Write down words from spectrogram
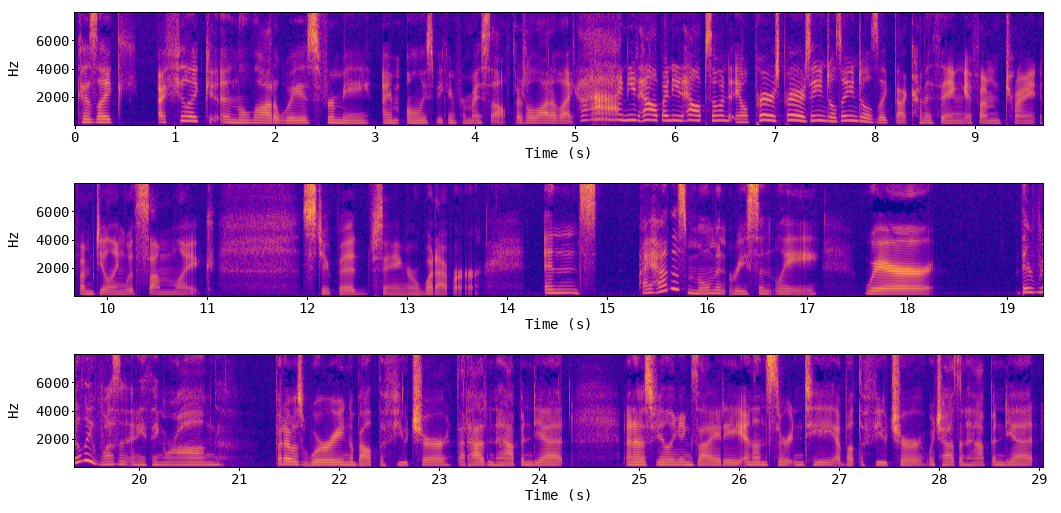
because like I feel like in a lot of ways, for me, I'm only speaking for myself. There's a lot of like, ah, I need help. I need help. Someone, you know, prayers, prayers, angels, angels, like that kind of thing. If I'm trying, if I'm dealing with some like stupid thing or whatever, and I had this moment recently where there really wasn't anything wrong, but I was worrying about the future that hadn't happened yet. And I was feeling anxiety and uncertainty about the future, which hasn't happened yet.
